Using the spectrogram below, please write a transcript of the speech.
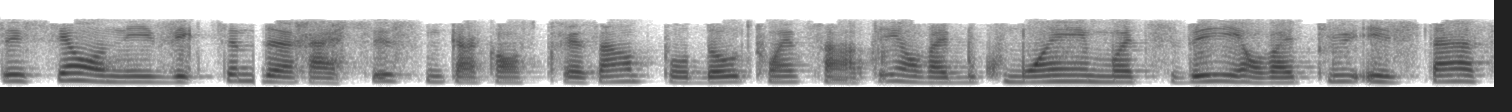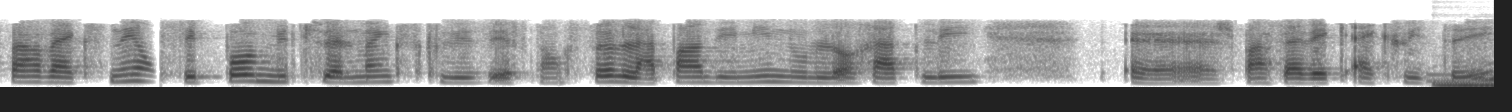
si on est victime de racisme quand on se présente pour d'autres soins de santé, on va être beaucoup moins motivé et on va être plus hésitant à se faire vacciner. C'est pas mutuellement exclusif. Donc ça, la pandémie nous l'a rappelé, euh, je pense, avec acuité.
